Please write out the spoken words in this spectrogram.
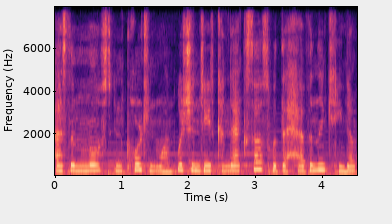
as the most important one, which indeed connects us with the heavenly kingdom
